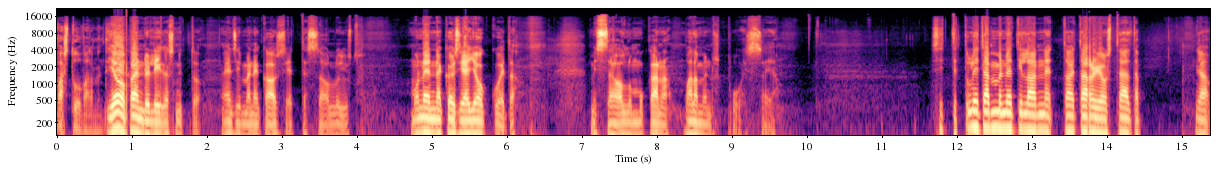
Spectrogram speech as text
vastuuvalmentaja. Joo, bändiliigassa nyt on ensimmäinen kausi, että tässä on ollut just monennäköisiä joukkueita, missä on ollut mukana valmennuspuuhissa. Ja sitten tuli tämmöinen tilanne tai tarjous täältä ja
